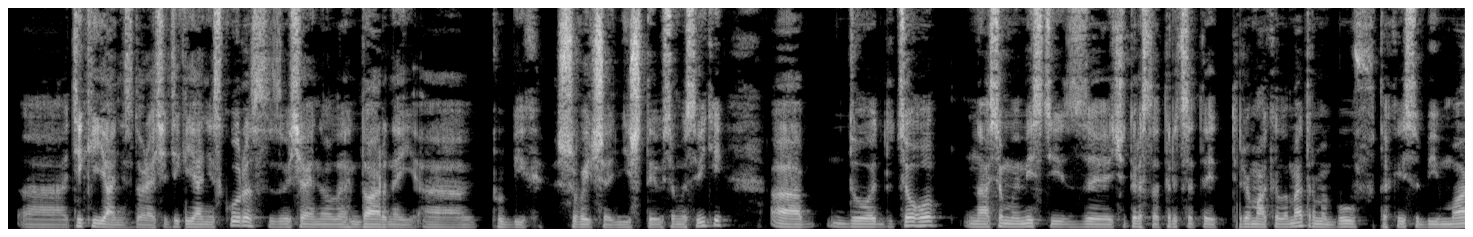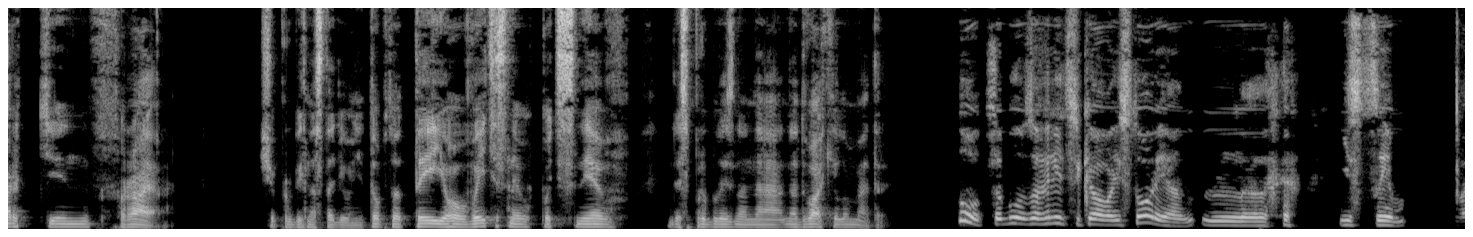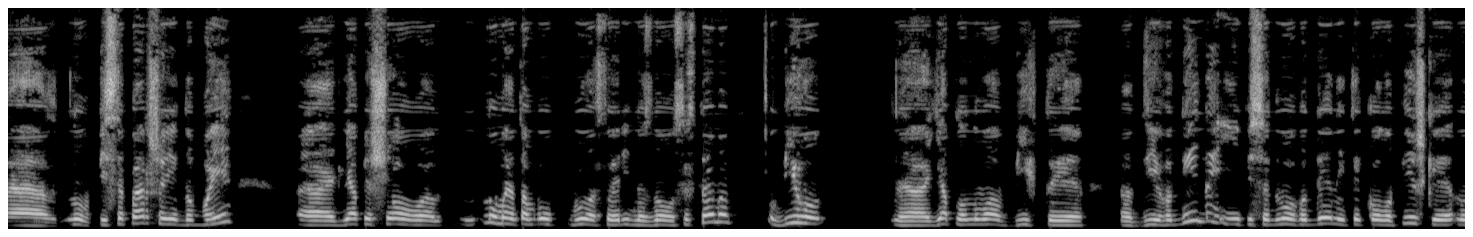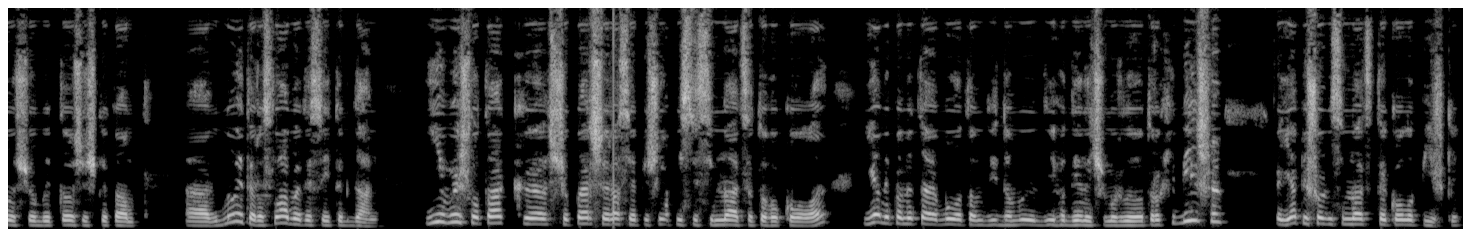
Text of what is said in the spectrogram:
А, тільки Яніс, до речі, тільки Яніс Курос, звичайно, легендарний а, пробіг швидше, ніж ти у всьому світі. А, До, До цього на сьомому місці з 433 кілометрами був такий собі Мартін Фраєр, що пробіг на стадіоні. Тобто ти його витіснив, потіснив десь приблизно на на 2 кілометри. Ну, це була взагалі цікава історія із цим. Е, ну, Після першої доби е, я пішов, ну, у мене там був, була своєрідна знову система бігу. Е, я планував бігти е, дві години і після двох годин йти коло пішки, ну, щоб трошечки там е, відновити, розслабитися і так далі. І вийшло так, що перший раз я пішов після 17-го кола. Я не пам'ятаю, було там дві, дві години чи, можливо, трохи більше. Я пішов 18 коло пішки.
